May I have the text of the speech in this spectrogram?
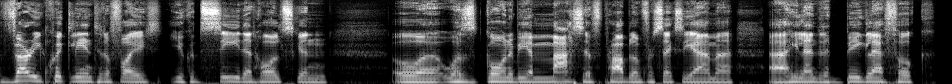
very quickly into the fight, you could see that Holzken oh, uh, was going to be a massive problem for Sexyama. Uh, he landed a big left hook,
